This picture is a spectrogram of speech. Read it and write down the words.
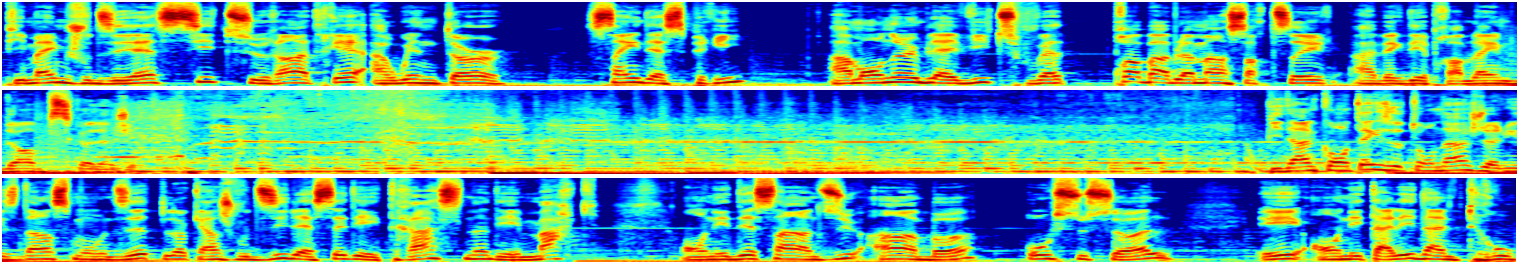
Puis même je vous dirais si tu rentrais à Winter sain d'esprit, à mon humble avis, tu pouvais probablement sortir avec des problèmes d'ordre psychologique. Puis dans le contexte de tournage de Résidence Maudite, là, quand je vous dis laisser des traces, des marques, on est descendu en bas, au sous-sol, et on est allé dans le trou.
